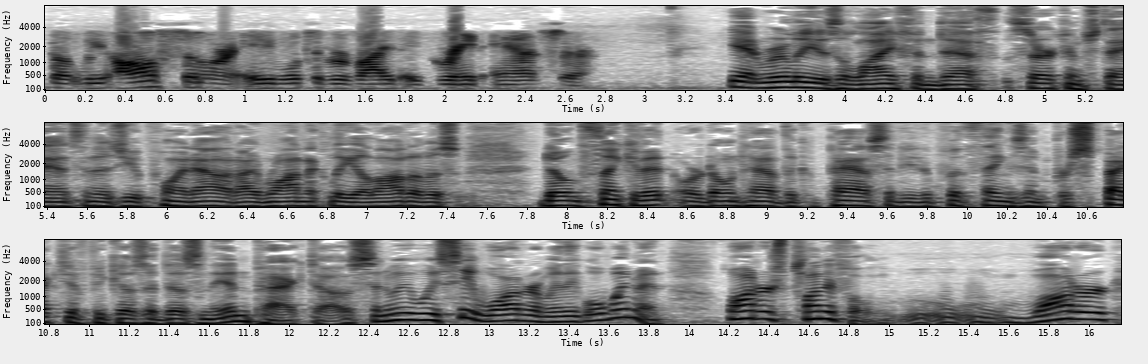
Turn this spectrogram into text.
but we also are able to provide a great answer. Yeah, it really is a life and death circumstance. And as you point out, ironically, a lot of us don't think of it or don't have the capacity to put things in perspective because it doesn't impact us. And we, we see water and we think, well, wait a minute, water's plentiful. Water,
